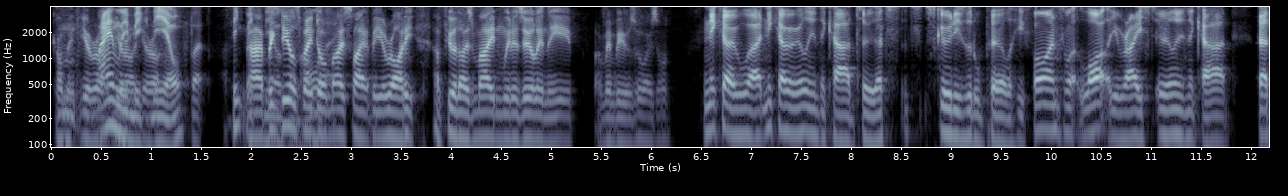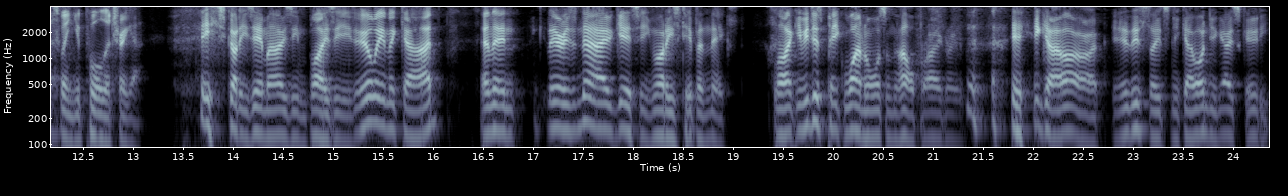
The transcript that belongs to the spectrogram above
comment. You're right. Mainly you're right, McNeil, right. but I think McNeil's, McNeil's been doing most late, but you're right. He, a few of those maiden winners early in the year. I remember he was always on. Nico, uh, Nico early in the card too. That's that's Scooty's little pearl. He finds what lightly raced early in the card. That's when you pull the trigger. He's got his MOs in place. He's early in the card, and then there is no guessing what he's tipping next. Like if you just pick one horse in the whole program, you go, all right, yeah, this suits Nico. On you go, Scooty.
